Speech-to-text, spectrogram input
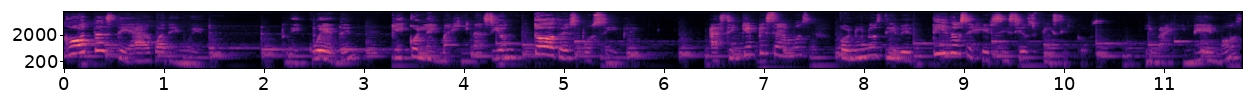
gotas de agua de nuevo. Recuerden que con la imaginación todo es posible. Así que empezamos con unos divertidos ejercicios físicos. Imaginemos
